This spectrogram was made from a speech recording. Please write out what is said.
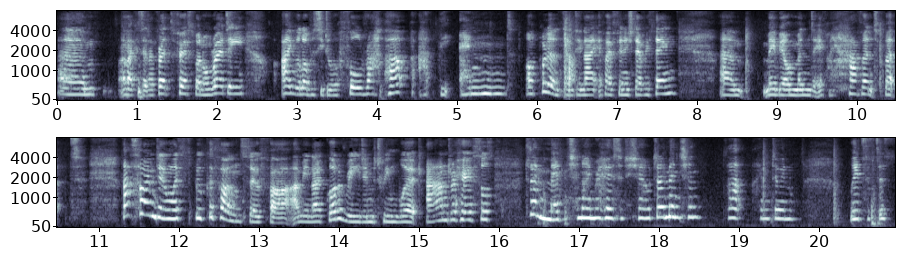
Um, and like I said, I've read the first one already. I will obviously do a full wrap up at the end, or probably on Sunday night if I finished everything. Um, maybe on Monday if I haven't, but that's how I'm doing with Spookathon so far. I mean, I've got a read in between work and rehearsals. Did I mention I'm rehearsing a show? Did I mention that I'm doing Wyrd Sisters?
